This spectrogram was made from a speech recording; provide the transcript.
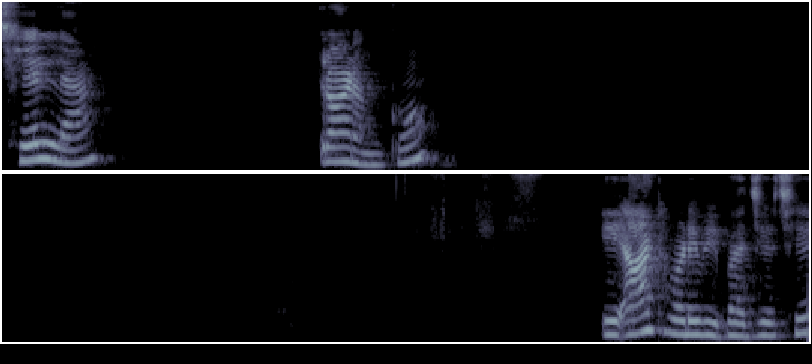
છેલ્લા ત્રણ અંકો એ આઠ વડે વિભાજ્ય છે.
